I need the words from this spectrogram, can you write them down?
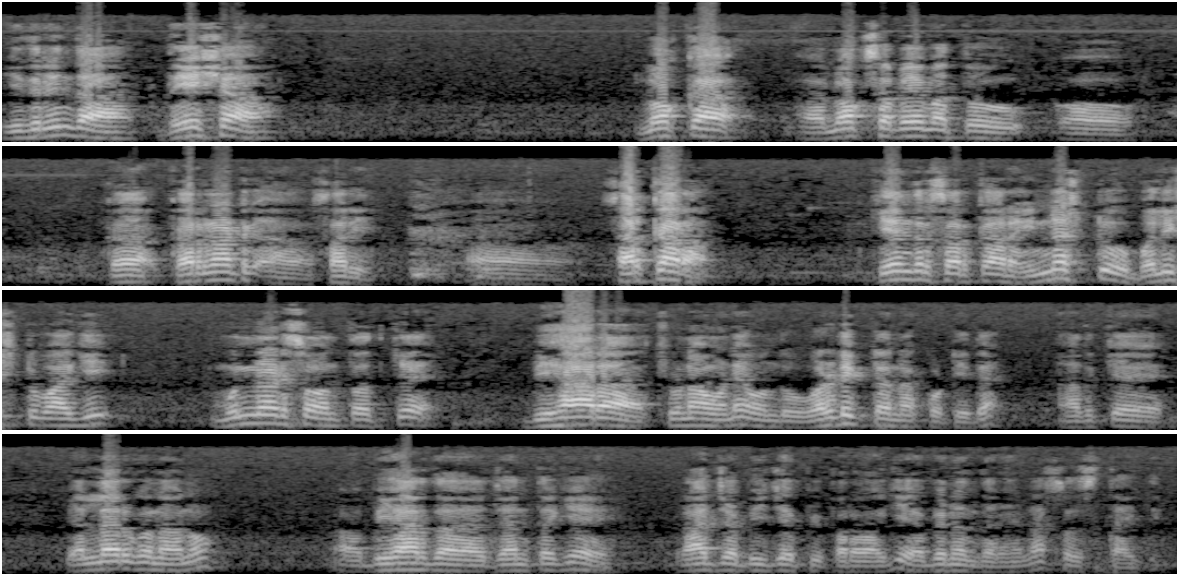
ಇದರಿಂದ ದೇಶ ಲೋಕ, ಲೋಕಸಭೆ ಮತ್ತು ಕರ್ನಾಟಕ ಸಾರಿ ಸರ್ಕಾರ, ಕೇಂದ್ರ ಸರ್ಕಾರ ಇನ್ನಷ್ಟು ಬಲಿಷ್ಠವಾಗಿ ಮುನ್ನಡೆಸುವಂತದಕ್ಕೆ ಬಿಹಾರ ಚುನಾವಣೆ ಒಂದು ವರ್ಡಿಕ್ಟ್ ಅನ್ನು ಕೊಟ್ಟಿದೆ. ಅದಕ್ಕೆ ಎಲ್ಲರಿಗೂ ನಾನು ಬಿಹಾರದ ಜನತೆಗೆ, ರಾಜ್ಯ ಬಿಜೆಪಿ ಪರವಾಗಿ ಅಭಿನಂದನೆಯನ್ನು ಸಲ್ಲಿಸ್ತಾ ಇದ್ದೀನಿ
